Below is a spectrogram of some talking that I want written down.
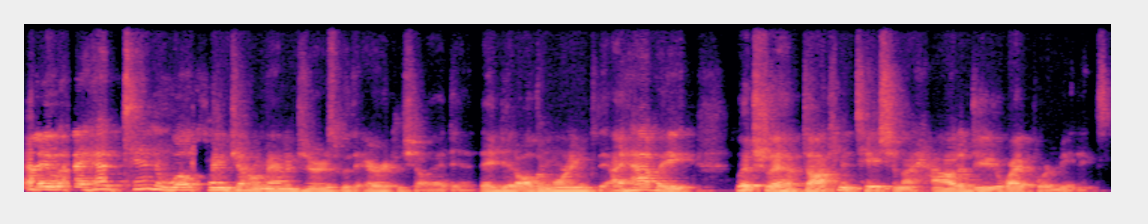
I, I, had ten well-trained general managers with Eric and Shelly. I did. They did all their morning. I have a literally. I have documentation on how to do your whiteboard meetings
